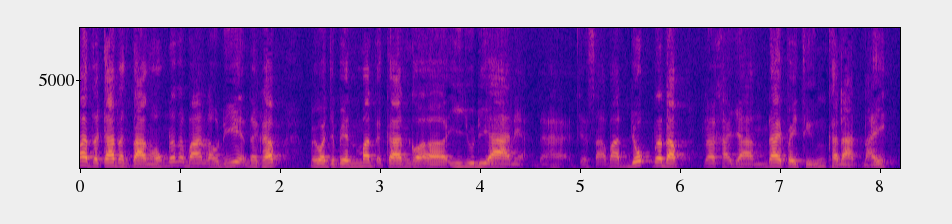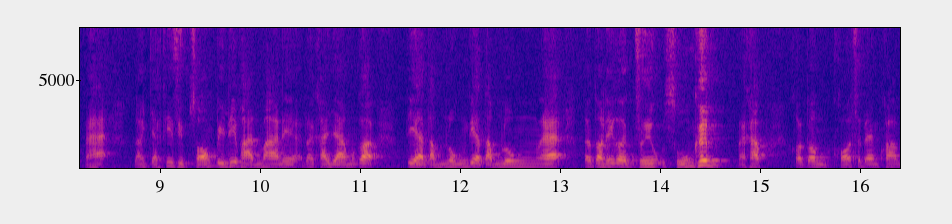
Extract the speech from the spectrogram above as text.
มาตรการต่างๆของรัฐบาลเหล่านี้นะครับ ไม่ว่าจะเป็นมาตรการของ EUDR เนี่ยนะฮะจะสามารถยกระดับราคายางได้ไปถึงขนาดไหนนะฮะหลังจากที่ 12 ปีที่ผ่านมาเนี่ยราคายางมันก็เตี้ยต่ำลงเตี้ยต่ำลงนะฮะแล้วตอนนี้ก็สูงสูงขึ้นนะครับก็ต้องขอแสดงความ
